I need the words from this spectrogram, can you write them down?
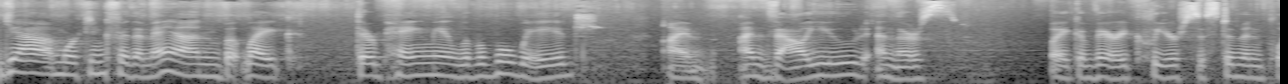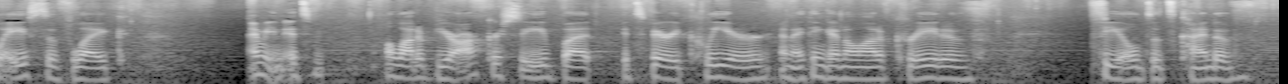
yeah, I'm working for the man, but like they're paying me a livable wage. I'm I'm valued and there's like a very clear system in place of like I mean, it's a lot of bureaucracy, but it's very clear and I think in a lot of creative fields it's kind of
